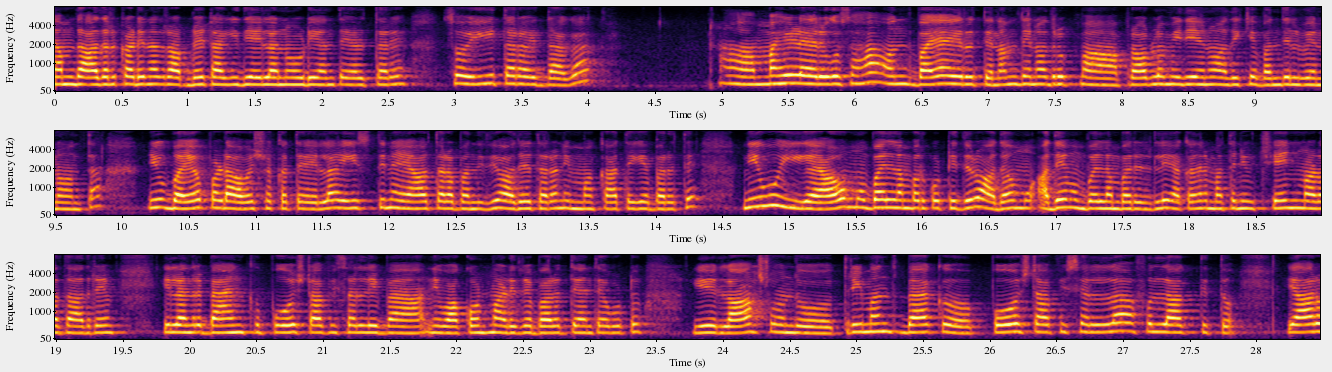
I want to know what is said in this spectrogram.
ನಮ್ದು ಆಧಾರ್ ಕಾರ್ಡ್ ಏನಾದರೂ ಅಪ್ಡೇಟ್ ಆಗಿದೆಯಾ ಇಲ್ಲ ನೋಡಿ ಅಂತ ಹೇಳ್ತಾರೆ. ಸೊ ಈ ಥರ ಇದ್ದಾಗ ಮಹಿಳೆಯರಿಗೂ ಸಹ ಒಂದು ಭಯ ಇರುತ್ತೆ. ನಮ್ಮದೇನಾದರೂ ಪ್ರಾಬ್ಲಮ್ ಇದೆಯೇನೋ, ಅದಕ್ಕೆ ಬಂದಿಲ್ವೇನೋ ಅಂತ ನೀವು ಭಯ ಅವಶ್ಯಕತೆ ಇಲ್ಲ. ಇಷ್ಟು ದಿನ ಯಾವ ಥರ ಬಂದಿದೆಯೋ ಅದೇ ಥರ ನಿಮ್ಮ ಖಾತೆಗೆ ಬರುತ್ತೆ. ನೀವು ಈಗ ಯಾವ ಮೊಬೈಲ್ ನಂಬರ್ ಕೊಟ್ಟಿದ್ದೀರೋ ಅದೇ ಅದೇ ಮೊಬೈಲ್ ನಂಬರ್ ಇರಲಿ. ಯಾಕಂದರೆ ಮತ್ತೆ ನೀವು ಚೇಂಜ್ ಮಾಡೋದಾದರೆ, ಇಲ್ಲಾಂದರೆ ಬ್ಯಾಂಕ್ ಪೋಸ್ಟ್ ಆಫೀಸಲ್ಲಿ ನೀವು ಅಕೌಂಟ್ ಮಾಡಿದರೆ ಬರುತ್ತೆ ಅಂತ ಹೇಳ್ಬಿಟ್ಟು ಈ ಲಾಸ್ಟ್ ಒಂದು ತ್ರೀ ಮಂತ್ಸ್ ಬ್ಯಾಕ್ ಪೋಸ್ಟ್ ಆಫೀಸೆಲ್ಲ ಫುಲ್ ಆಗ್ತಿತ್ತು. ಯಾರೋ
